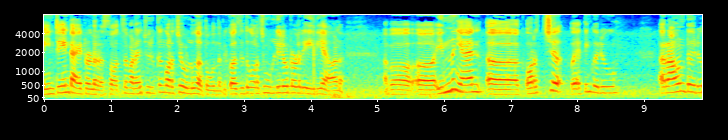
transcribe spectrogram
മെയിന്റെയിൻഡ് ആയിട്ടുള്ള റിസോർട്ട്സ് വളരെ ചുരുക്കം കുറച്ചേ ഉള്ളൂ എന്നാണ് തോന്നുന്നത്. ബിക്കോസ് ഇത് കുറച്ച് ഉള്ളിലോട്ടുള്ളൊരു ഏരിയ ആണ്. അപ്പോൾ ഇന്ന് ഞാൻ കുറച്ച് ഐ തിങ്ക് ഒരു അറൗണ്ട് ഒരു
